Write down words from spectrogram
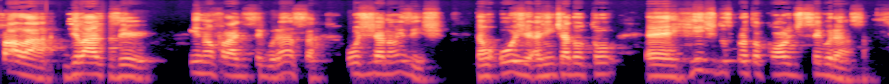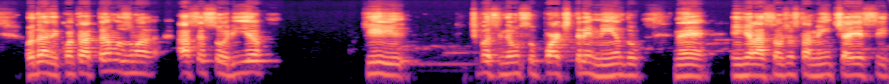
falar de lazer e não falar de segurança, hoje já não existe. Então, hoje a gente adotou é, rígidos protocolos de segurança. Ô, Dani, contratamos uma assessoria que tipo assim, deu um suporte tremendo, né, em relação justamente a esse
